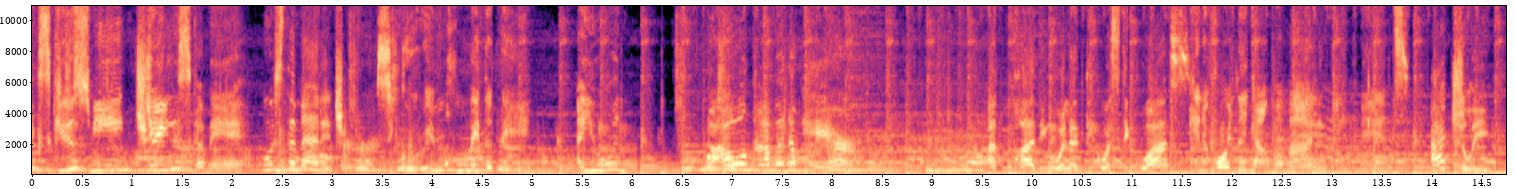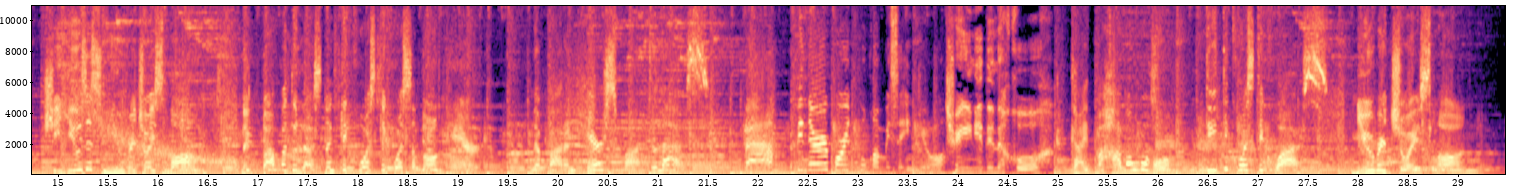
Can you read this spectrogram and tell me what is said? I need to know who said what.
Speaker 1: Excuse me, trainees kami. Who's the manager? Siguro yung mukhang may dating. Ayun. Wow, ang haba ng hair. At mukha ding walang tikwas-tikwas. Can-afford na niya ang mamahaling treatments.
Speaker 2: Actually, she uses New Rejoice Long. Nagpapadulas ng tikwas-tikwas sa long hair na parang hair spa dulas.
Speaker 1: Ma'am, pinareport po kami sa inyo. Trainee din ako.
Speaker 2: Kahit mahabang buhok, di tikwas-tikwas. New Rejoice Long.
